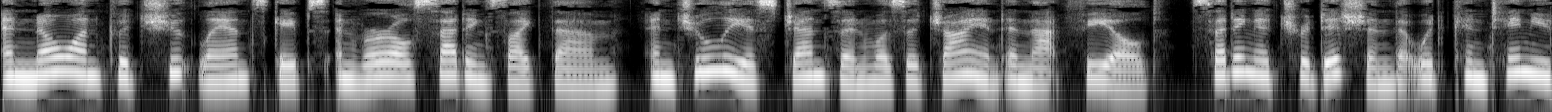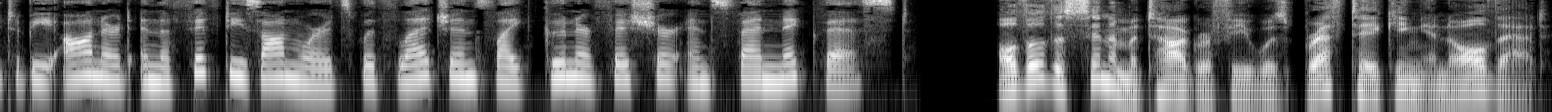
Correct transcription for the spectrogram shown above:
and no one could shoot landscapes and rural settings like them, and Julius Jaenzon was a giant in that field, setting a tradition that would continue to be honored in the 50s onwards with legends like Gunnar Fischer and Sven Nykvist. Although the cinematography was breathtaking and all that,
